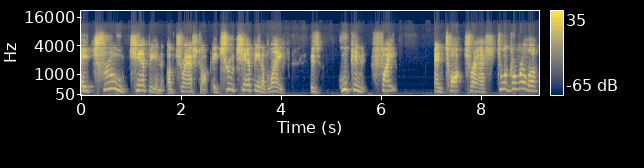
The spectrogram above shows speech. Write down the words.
A true champion of trash talk, a true champion of life, is who can fight and talk trash to a gorilla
